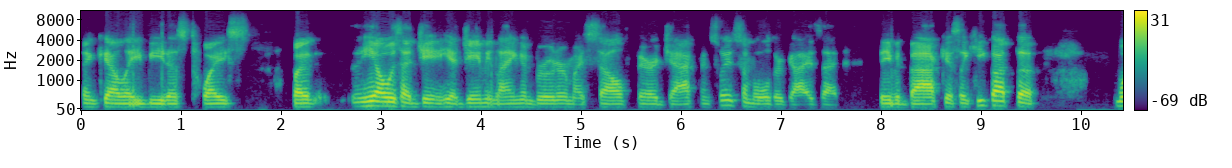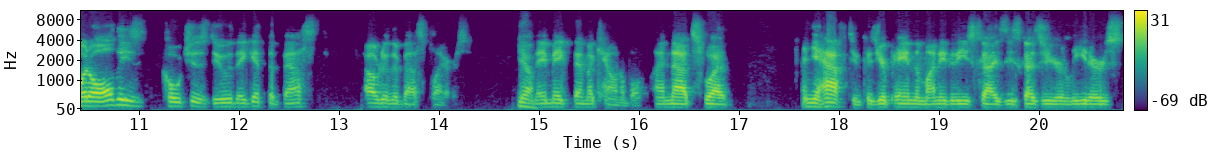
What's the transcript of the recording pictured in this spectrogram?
think LA beat us twice, but he always had he had Jamie Langenbrunner, myself, Barrett Jackman. So he had some older guys that David Backes. Like he got the what all these coaches do. They get the best out of their best players. Yeah, they make them accountable, and that's what. And you have to because you're paying the money to these guys. These guys are your leaders.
